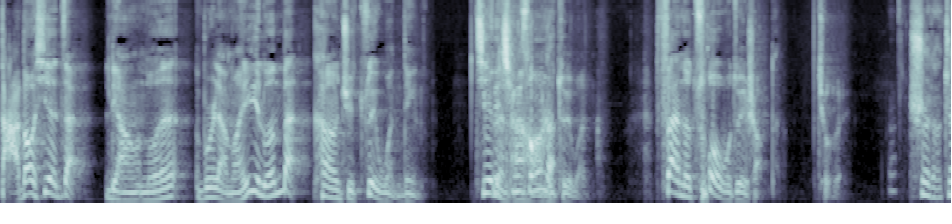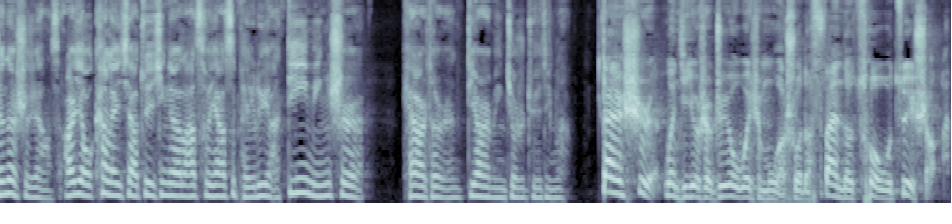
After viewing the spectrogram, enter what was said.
打到现在两轮不是两轮，一轮半，看上去最稳定的，基本盘好像是最稳的，犯的错误最少的球队。是的，真的是这样子。而且我看了一下最新的拉斯维加斯赔率啊，第一名是凯尔特人，第二名就是掘金了。但是问题就是，只有为什么我说的犯的错误最少啊？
